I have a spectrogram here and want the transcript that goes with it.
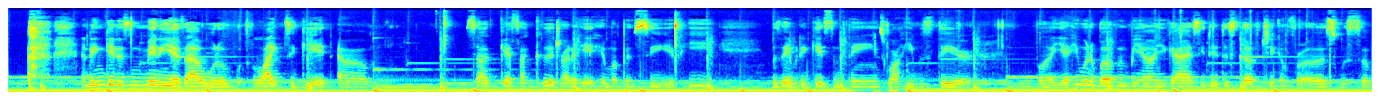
I didn't get as many as I would have liked to get. Um, so I guess I could try to hit him up and see if he was able to get some things while he was there. But yeah, he went above and beyond, you guys. He did the stuffed chicken for us with some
